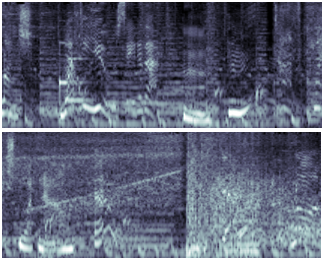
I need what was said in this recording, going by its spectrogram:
lunch. What do you say to that? Hmm. Hmm? Tough question. What now? Oh. Wrong.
